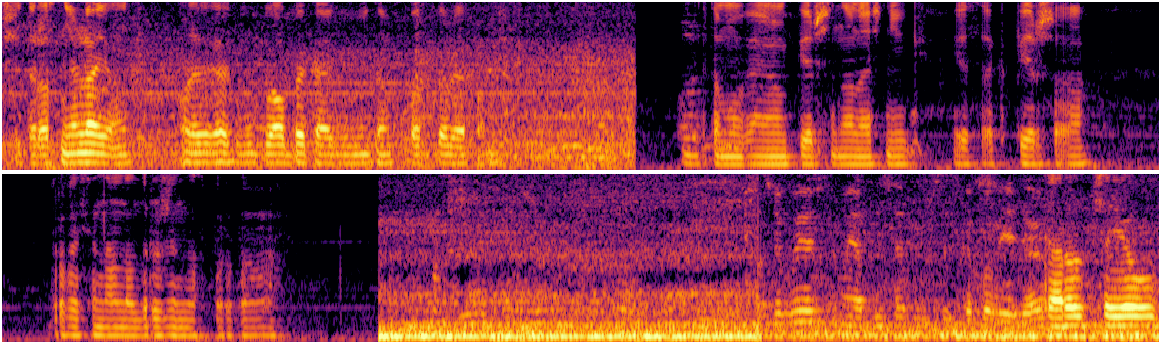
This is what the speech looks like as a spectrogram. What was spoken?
Się teraz nie leją, ale jakby była beka, jakby mi tam wpadł telefon. Jak to mówią, pierwszy naleśnik jest jak pierwsza profesjonalna drużyna sportowa. Potrzebujesz? Mój asystent już wszystko powiedział. Karol przejął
